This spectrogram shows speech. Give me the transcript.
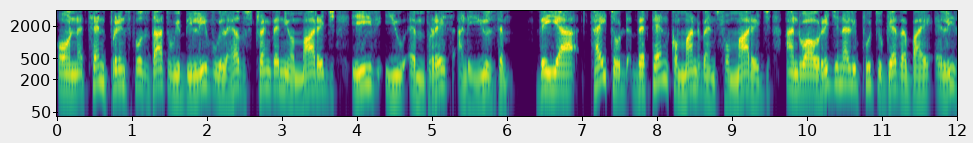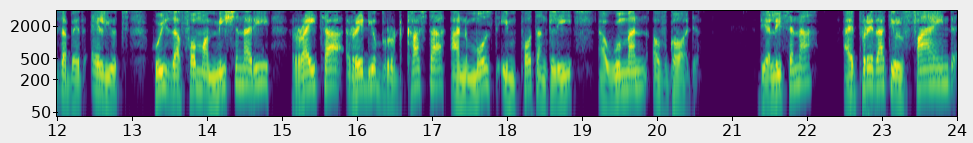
on 10 principles that we believe will help strengthen your marriage if you embrace and use them. They are titled The Ten Commandments for Marriage and were originally put together by Elizabeth Elliot, who is a former missionary, writer, radio broadcaster, and most importantly, a woman of God. Dear listener, I pray that you'll find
